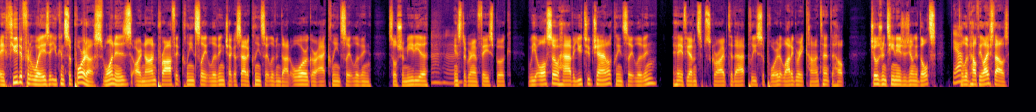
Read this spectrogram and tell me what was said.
a few different ways that you can support us. One is our nonprofit, Clean Slate Living. Check us out at cleanslateliving.org or at Clean Slate Living social media, Mhm. Instagram, Facebook. We also have a YouTube channel, Clean Slate Living. Hey, if you haven't subscribed to that, please support it. A lot of great content to help children, teenagers, young adults Yeah. to live healthy lifestyles.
